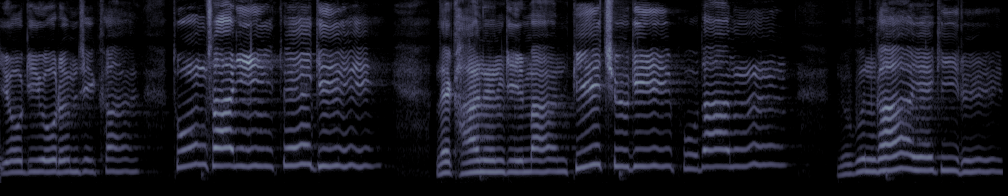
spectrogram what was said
여기 오름직한 동산이 되기 내 가는 길만 비추기보다는 누군가의 길을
